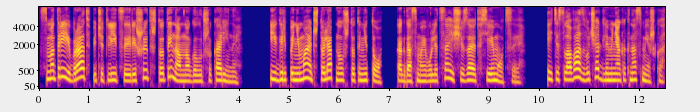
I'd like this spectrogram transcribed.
Смотри, брат впечатлится и решит, что ты намного лучше Карины». Игорь понимает, что ляпнул что-то не то, когда с моего лица исчезают все эмоции. Эти слова звучат для меня как насмешка.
